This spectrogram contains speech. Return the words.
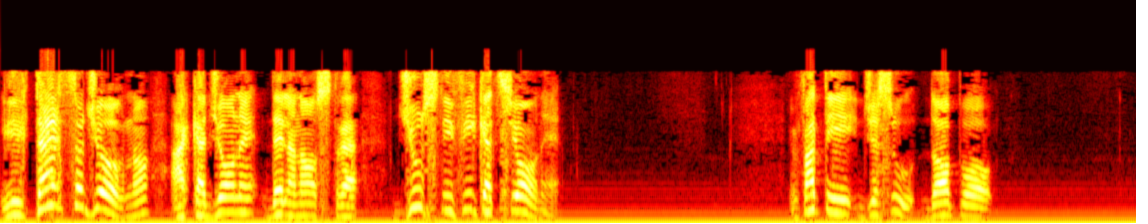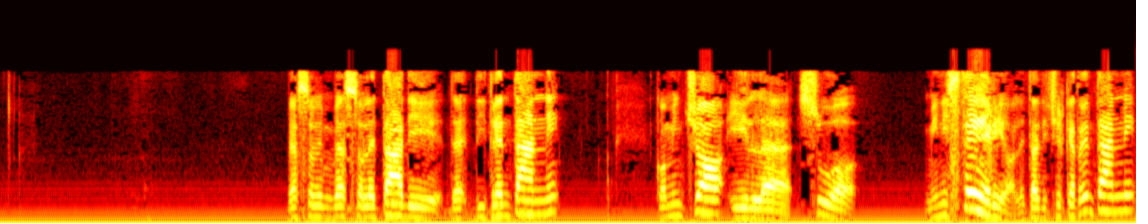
il terzo giorno a cagione della nostra giustificazione. Infatti Gesù, dopo verso, verso l'età di, di 30 anni, cominciò il suo ministero all'età di circa 30 anni,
